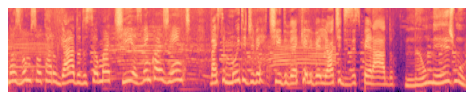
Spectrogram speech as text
nós vamos soltar o gado do seu Matias. Vem com a gente. Vai ser muito divertido ver aquele velhote desesperado. Não mesmo?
